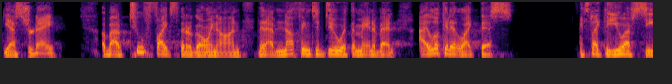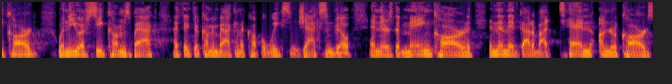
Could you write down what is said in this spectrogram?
yesterday about two fights that are going on that have nothing to do with the main event. I look at it like this. It's like the UFC card when the UFC comes back. I think they're coming back in a couple weeks in Jacksonville. And there's the main card, and then they've got about 10 undercards.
